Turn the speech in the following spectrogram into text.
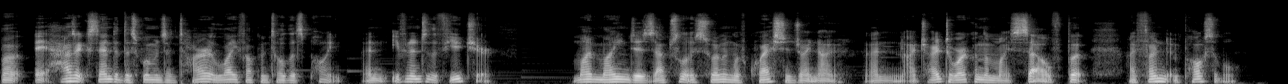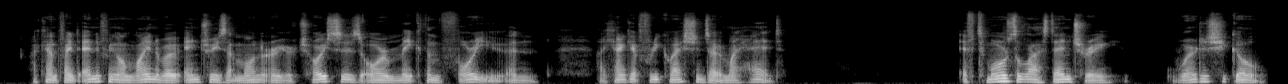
but it has extended this woman's entire life up until this point, and even into the future. My mind is absolutely swimming with questions right now, and I tried to work on them myself, but I found it impossible. I can't find anything online about entries that monitor your choices or make them for you, and I can't get free questions out of my head. If tomorrow's the last entry, where does she go?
